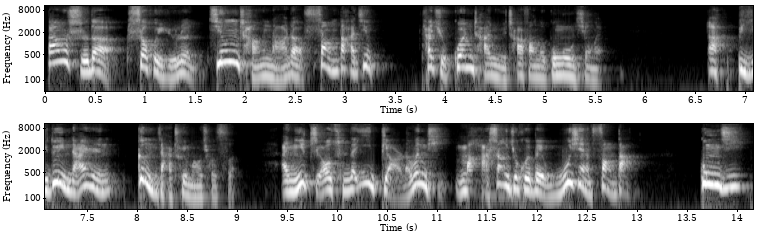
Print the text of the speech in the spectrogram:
当时的社会舆论经常拿着放大镜，他去观察女茶房的公共行为，啊，比对男人更加吹毛求疵。哎，你只要存在一点的问题，马上就会被无限放大、攻击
